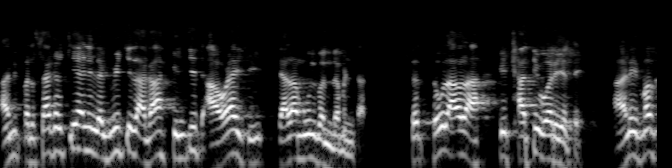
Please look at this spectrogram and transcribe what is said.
आणि परसाकडची आणि लघवीची जागा किंचित आवळायची त्याला मूलबंद म्हणतात. तर तो लावला की छाती वर येते आणि मग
